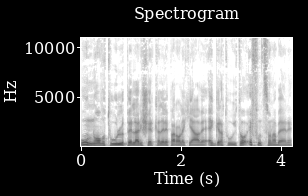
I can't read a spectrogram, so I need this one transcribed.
un nuovo tool per la ricerca delle parole chiave. È gratuito e funziona bene.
